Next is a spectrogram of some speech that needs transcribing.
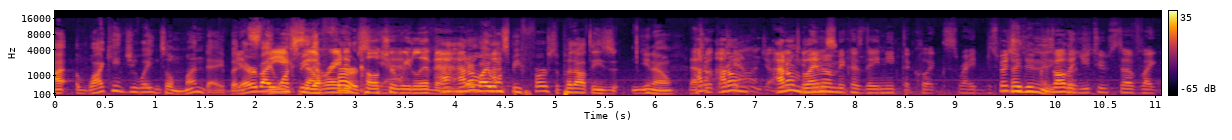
I, why can't you wait until Monday? But It's everybody the wants to be the accelerated first. culture Yeah. we live in. I- I don't- everybody wants to be first to put out these. You know, That's I don't. the I don't. challenge on I don't blame is. them because they need the clicks, right? Especially because all the. YouTube stuff, like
